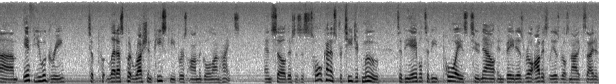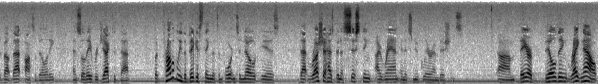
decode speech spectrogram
um, if you agree to put, let us put Russian peacekeepers on the Golan Heights. And so there's this, this whole kind of strategic move to be able to be poised to now invade Israel. Obviously, Israel's not excited about that possibility, and so they've rejected that. But probably the biggest thing that's important to note is that Russia has been assisting Iran in its nuclear ambitions. Um, they are building, right now,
